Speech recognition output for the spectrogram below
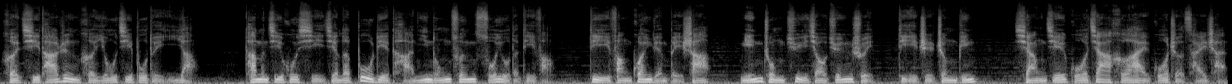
和其他任何游击部队一样，他们几乎洗劫了布列塔尼农村所有的地方，地方官员被杀，民众拒交捐税，抵制征兵，抢劫国家和爱国者财产。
